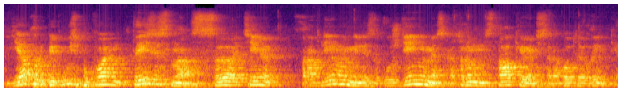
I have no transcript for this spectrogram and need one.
Я пробегусь буквально тезисно с теми проблемами или заблуждениями, с которыми мы сталкиваемся, работая в рынке.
